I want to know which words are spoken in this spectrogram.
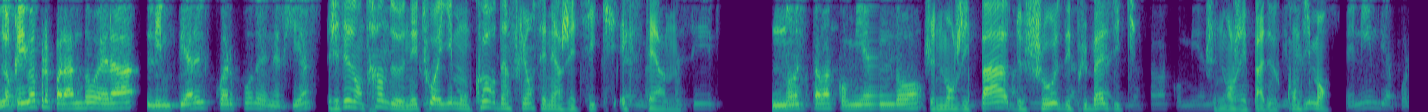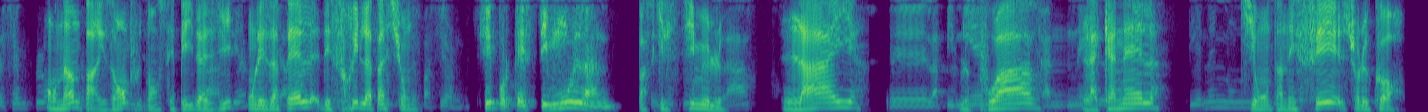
Lo que iba preparando era limpiar el cuerpo de energías J'étais en train de nettoyer mon corps d'influence énergétique externe. Es decir, no estaba comiendo Je ne mangeais pas de choses des plus basiques. Je ne mangeais pas de condiments. En Inde, par exemple, dans ces pays d'Asie, on les appelle des fruits de la passion, parce qu'ils stimulent l'ail, le le poivre, la cannelle, qui ont un effet sur le corps.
